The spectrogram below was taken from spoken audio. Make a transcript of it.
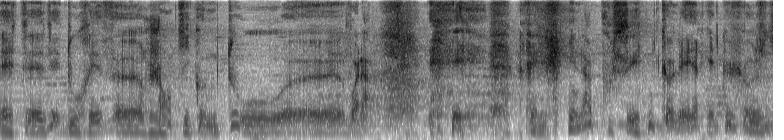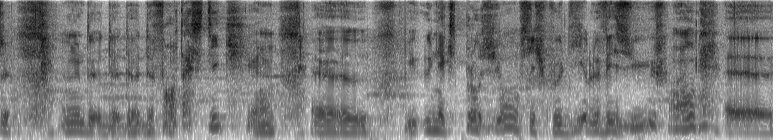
étaient des doux rêveurs, gentils comme tout, euh, voilà. Régine a poussé une colère, quelque chose de, hein, fantastique, hein, euh, une explosion, si je peux dire, le Vésuve, hein, euh,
